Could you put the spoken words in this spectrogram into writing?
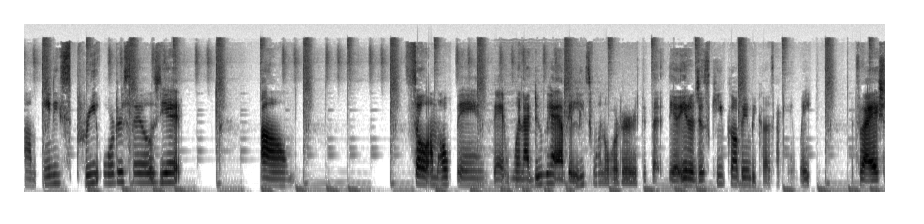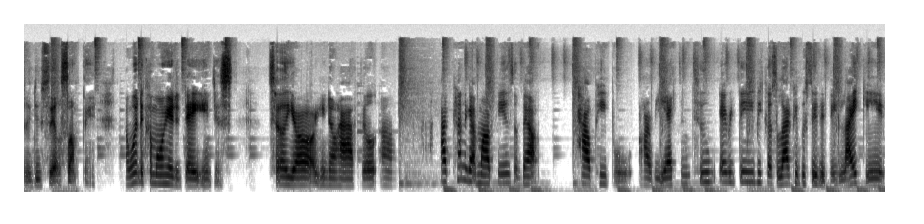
um, any pre-order sales yet. Um, so I'm hoping that when I do have at least one order, that, that, it'll just keep coming because I can't wait until I actually do sell something. I wanted to come on here today and just tell y'all, you know, how I feel. Um, I kind of got my opinions about how people are reacting to everything because a lot of people say that they like it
